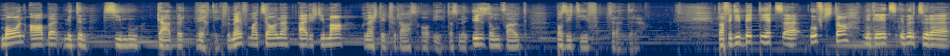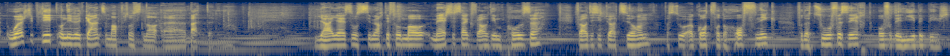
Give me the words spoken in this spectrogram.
morgen Abend mit dem Simon Geber wichtig. Für mehr Informationen, er ist die Mann und er steht für das auch ein, dass wir unser Umfeld positiv verändern. Darf ich dich bitten, jetzt äh, aufzustehen? Wir gehen jetzt über zur äh, Worship-Lied und ich würde gerne zum Abschluss noch äh, beten. Ja, Jesus, ich möchte dir mal Merci sagen für all die Impulse, für all die Situation, dass du ein Gott von der Hoffnung, von der Zuversicht und von der Liebe bist.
